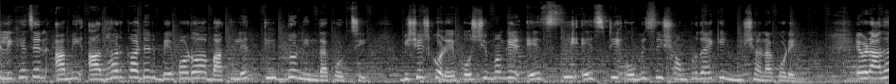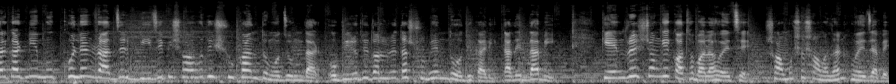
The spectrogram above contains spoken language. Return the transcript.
লিখেছেন, আমি আধার কার্ডের বেপরোয়া বাতিলের তীব্র নিন্দা করছি। বিশেষ করে পশ্চিমবঙ্গের এসসি, এসটি, ওবিসি সম্প্রদায়কে নিশানা করে। এবার আধার কার্ড নিয়ে মুখ খুললেন রাজ্যের বিজেপি সভাপতি সুকান্ত মজুমদার ও বিরোধী দলনেতা শুভেন্দু অধিকারী। তাদের দাবি কেন্দ্রের সঙ্গে কথা বলা হয়েছে। সমস্যা সমাধান হয়ে যাবে।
